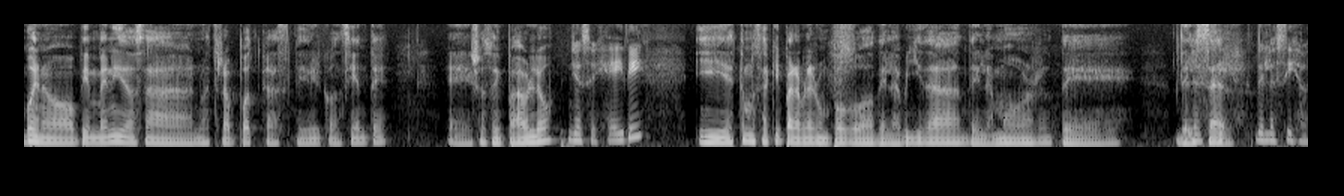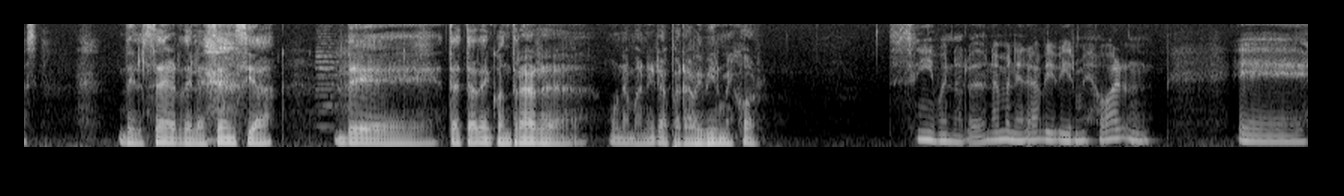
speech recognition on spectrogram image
Bueno, bienvenidos a nuestro podcast Vivir Consciente. Eh, yo soy Pablo. Yo soy Heidi. Y estamos aquí para hablar un poco de la vida, del amor, de, del ser. De los hijos. Del ser, de la esencia, de tratar de encontrar eh, una manera para vivir mejor. Sí, bueno, lo de una manera vivir mejor. Eh,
